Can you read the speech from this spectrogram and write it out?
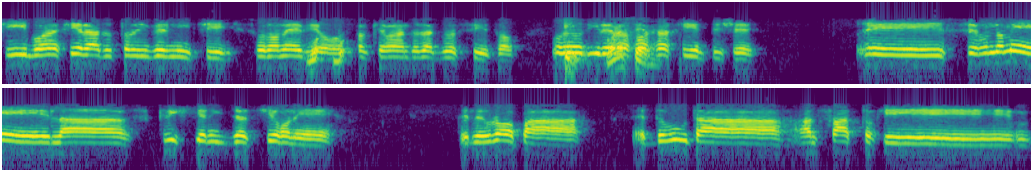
Sì, buonasera dottore Invernizzi, sono Nevio, Bu- sto chiamando da Grosseto. Volevo sì, dire buonasera. una cosa semplice. E secondo me la cristianizzazione dell'Europa è dovuta al fatto che,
